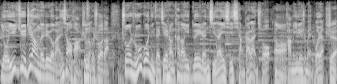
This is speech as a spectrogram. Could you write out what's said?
有一句这样的这个玩笑话是这么说的：说如果你在街上看到一堆人挤在一起抢橄榄球，哦，他们一定是美国人。是，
